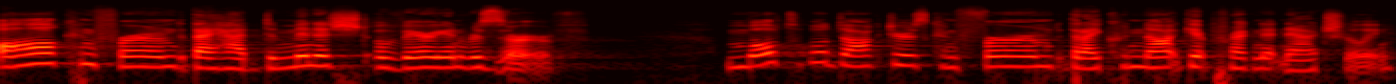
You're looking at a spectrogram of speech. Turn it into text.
all confirmed that I had diminished ovarian reserve. Multiple doctors confirmed that I could not get pregnant naturally.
